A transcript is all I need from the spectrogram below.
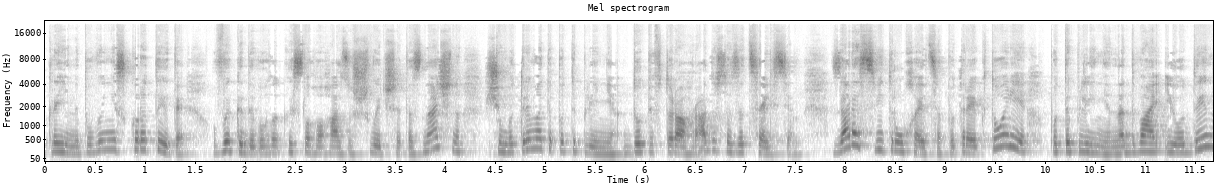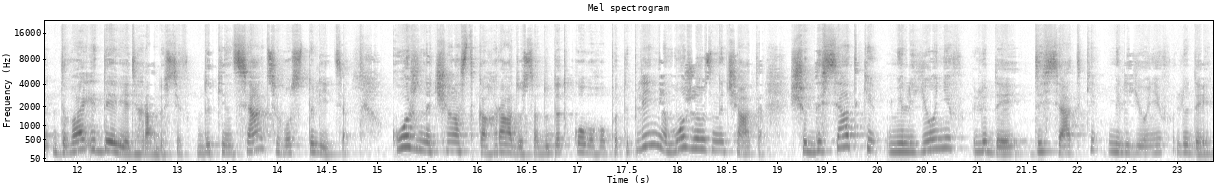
країни повинні скоротити викиди вуглекислого газу швидше та значно, щоб отримати потепління до 1,5 градуса за Цельсієм. Зараз світ рухається по траєкторії потепління на 2,1-2,9 градусів до кінця цього століття. Кожна частка градуса додаткового потепління може означати, що десятки мільйонів людей, десятки мільйонів людей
